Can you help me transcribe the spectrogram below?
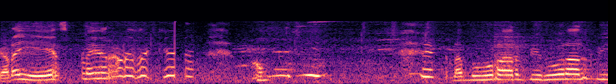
എടാ എസ് പ്ലെയർ ആണ് ഇതൊക്കെ. എടാ നൂറ് ആർ പി നൂറ് ആർ പി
